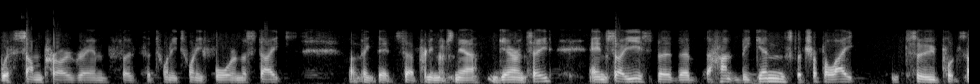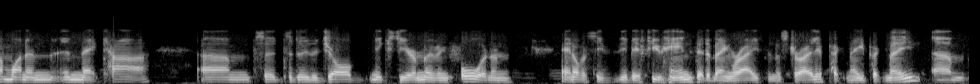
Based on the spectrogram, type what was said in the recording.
with some program for, for 2024 in the States. I think that's uh, pretty much now guaranteed. And so, yes, the, the, the hunt begins for Triple Eight to put someone in, in that car um, to, to do the job next year and moving forward. And and obviously there'll be a few hands that are being raised in Australia. Pick me, pick me. Um,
